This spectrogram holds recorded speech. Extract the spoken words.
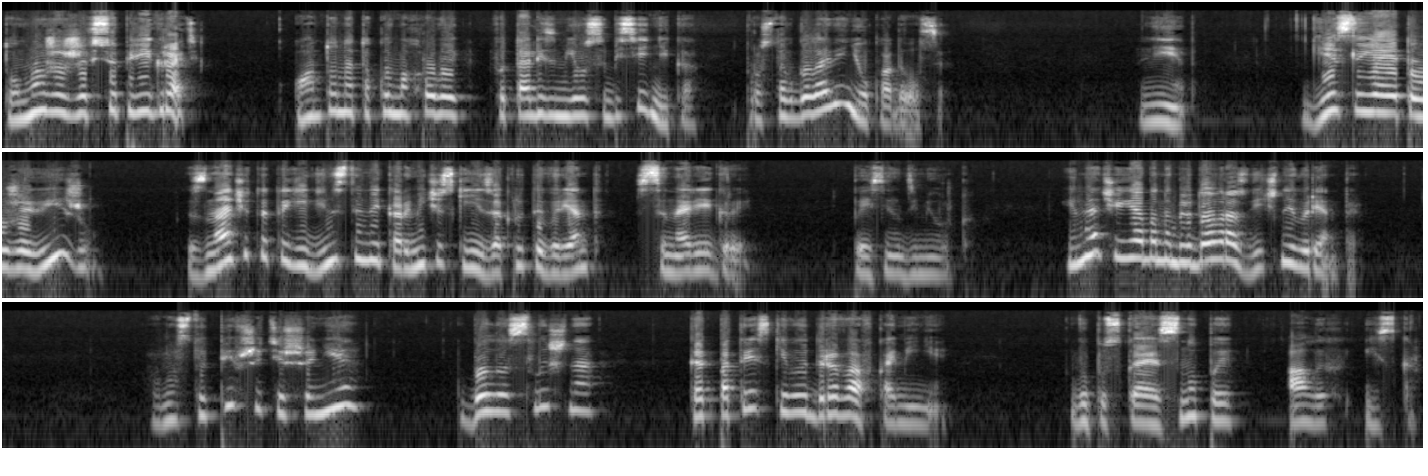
то можешь же все переиграть. У Антона такой махровый фатализм его собеседника просто в голове не укладывался. Нет. Если я это уже вижу, значит, это единственный кармический незакрытый вариант сценария игры, пояснил Демиург. Иначе я бы наблюдал различные варианты. В наступившей тишине было слышно, как потрескивают дрова в камине, выпуская снопы алых искр.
